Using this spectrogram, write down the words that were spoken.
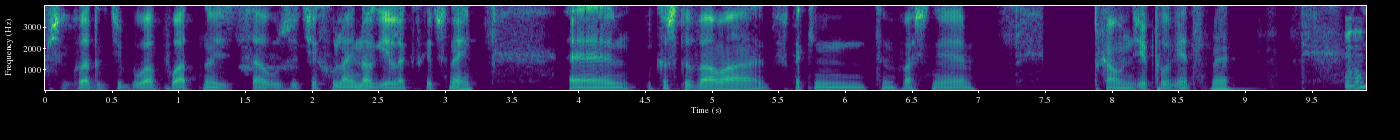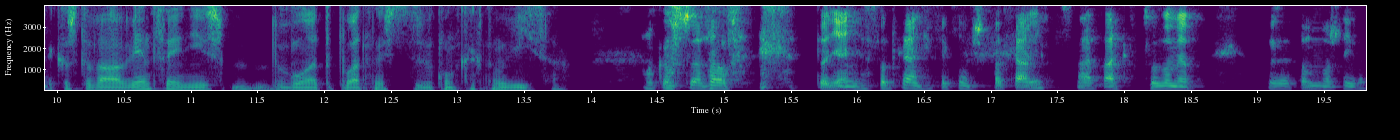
przykład, gdzie była płatność za użycie hulajnogi elektrycznej. E, kosztowała w takim tym właśnie prądzie powiedzmy, mhm. kosztowała więcej niż by była to płatność zwykłą kartą Visa. O kurczę, no, to nie, nie spotkałem się z takimi przypadkami, ale tak, rozumiem, że to możliwe.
